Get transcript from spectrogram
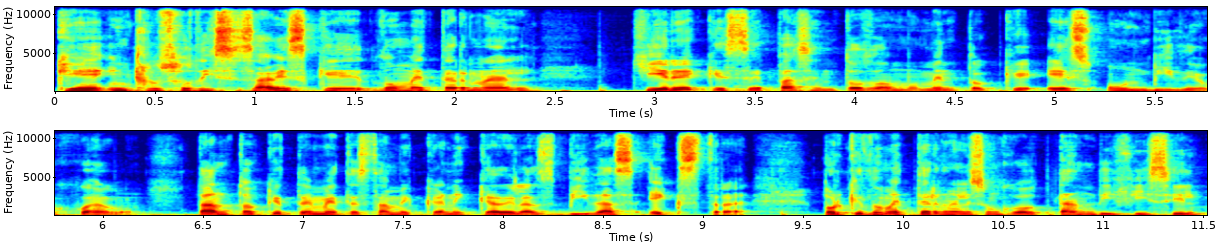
que incluso dice, ¿sabes qué? Doom Eternal quiere que sepas en todo momento que es un videojuego. Tanto que te mete esta mecánica de las vidas extra. Porque Doom Eternal es un juego tan difícil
